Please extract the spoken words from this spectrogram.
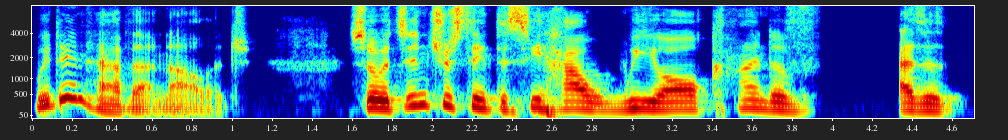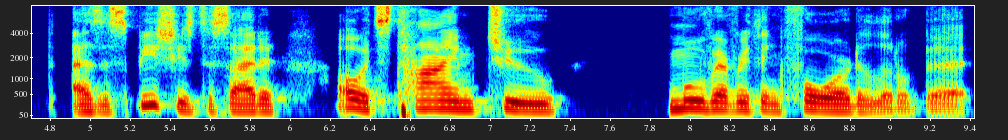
we didn't have that knowledge. So it's interesting to see how we all kind of, as a as a species, decided, oh, it's time to move everything forward a little bit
